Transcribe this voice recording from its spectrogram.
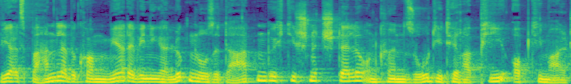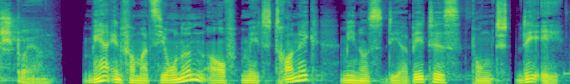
Wir als Behandler bekommen mehr oder weniger lückenlose Daten durch die Schnittstelle und können so die Therapie optimal steuern. Mehr Informationen auf medtronic-diabetes.de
